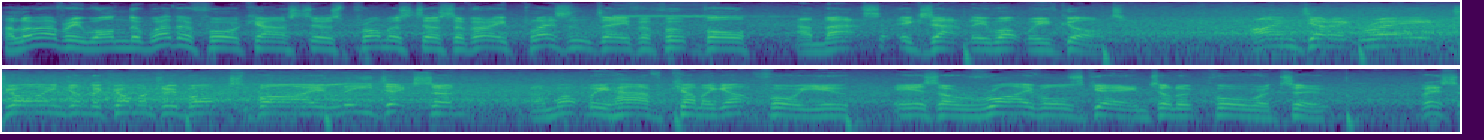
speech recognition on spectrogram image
Hello everyone, the weather forecasters promised us a very pleasant day for football and that's exactly what we've got. I'm Derek Ray, joined in the commentary box by Lee Dixon and what we have coming up for you is a rivals game to look forward to. This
